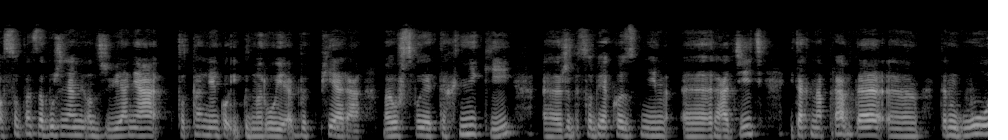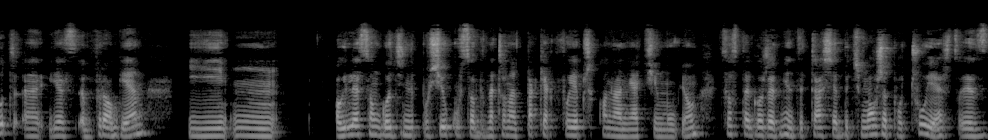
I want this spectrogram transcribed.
Osoba z zaburzeniami odżywiania totalnie go ignoruje, wypiera, ma już swoje techniki, e, żeby sobie jakoś z nim e, radzić, i tak naprawdę e, ten głód jest wrogiem. I mm, o ile są godziny posiłków są wyznaczone tak, jak Twoje przekonania Ci mówią, co z tego, że w międzyczasie być może poczujesz, co jest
